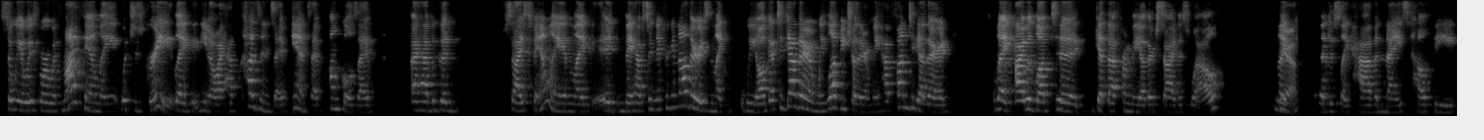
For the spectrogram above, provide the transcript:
so we always were with my family, which is great. Like, you know, I have cousins, I have aunts, I have uncles, I have I have a good sized family and like it, they have significant others and like we all get together and we love each other and we have fun together and like I would love to get that from the other side as well. Like Yeah. that just like have a nice healthy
